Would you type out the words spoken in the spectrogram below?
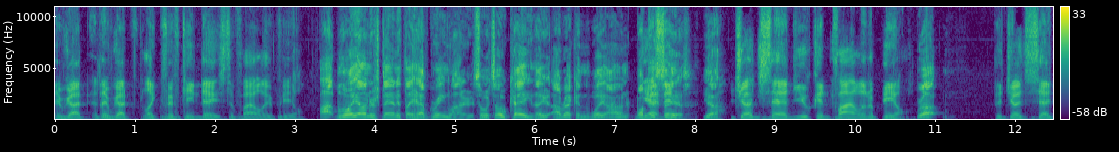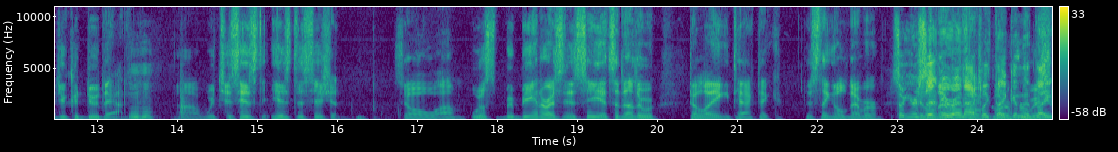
They've got they've got like 15 days to file the appeal. I, the way I understand it, they have green lighted it, so it's okay. They, I reckon, the way I what Yeah, this they- yeah, Judge said you can file an appeal. right. The judge said you could do that, mm-hmm. uh, which is his his decision. So um, we'll it'll be interesting to see. It's another delaying tactic. This thing will never. So you're sitting here and actually thinking that they,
